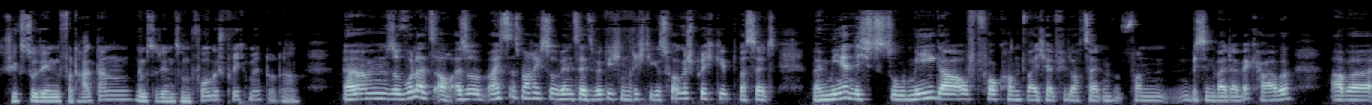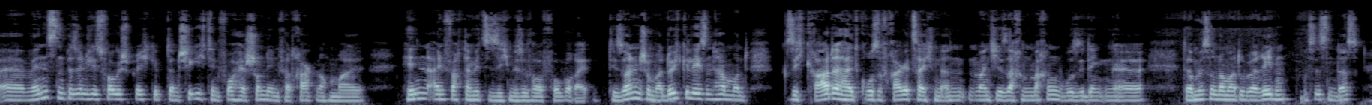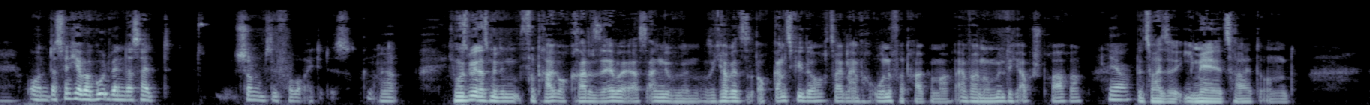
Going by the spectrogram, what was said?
Schickst du den Vertrag dann, nimmst du den zum Vorgespräch mit oder? Ähm, sowohl als auch. Also meistens mache ich so, wenn es jetzt wirklich ein richtiges Vorgespräch gibt, was jetzt bei mir nicht so mega oft vorkommt, weil ich halt viele Hochzeiten von ein bisschen weiter weg habe. Aber äh, wenn es ein persönliches Vorgespräch gibt, dann schicke ich den vorher schon den Vertrag nochmal hin, einfach damit sie sich ein bisschen darauf vorbereiten. Die sollen ihn schon mal durchgelesen haben und sich gerade halt große Fragezeichen an manche Sachen machen, wo sie denken, äh, da müssen wir nochmal drüber reden. Was ist denn das? Und das finde ich aber gut, wenn das halt schon ein bisschen vorbereitet ist. Genau. Ja. Ich muss mir das mit dem Vertrag auch gerade selber erst angewöhnen. Also ich habe jetzt auch ganz viele Hochzeiten einfach ohne Vertrag gemacht. Einfach nur mündlich Absprache. Ja. Beziehungsweise E-Mails halt und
